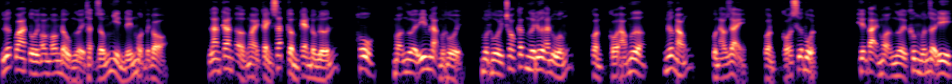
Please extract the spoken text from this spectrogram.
lướt qua tôi om om đầu người thật giống nhìn đến một vệt đỏ. Lan can ở ngoài cảnh sát cầm kèn đồng lớn, hô, mọi người im lặng một hồi một hồi cho các ngươi đưa ăn uống, còn có áo mưa, nước nóng, quần áo dày, còn có sữa bột. Hiện tại mọi người không muốn rời đi,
